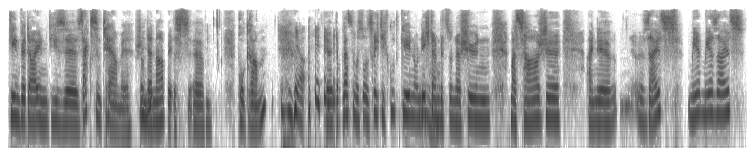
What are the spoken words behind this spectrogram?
gehen wir da in diese Sachsentherme. Schon der Name ist ähm, Programm. Ja. Ja, da lassen wir es uns richtig gut gehen und ich dann mit so einer schönen Massage, eine äh, Salz, mehr, Meersalz,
